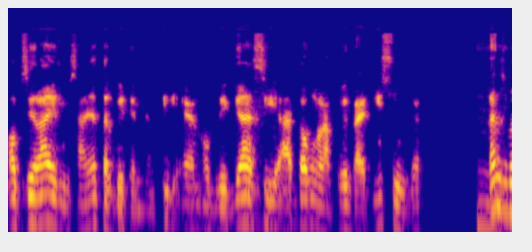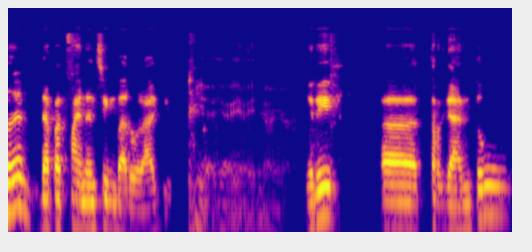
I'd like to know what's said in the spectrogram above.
opsi lain, misalnya terbitin MTN, obligasi, atau ngelakuin right issue kan. Kan Hmm. sebenarnya dapat financing baru lagi. Iya, iya, iya, iya. iya. Jadi eh, tergantung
